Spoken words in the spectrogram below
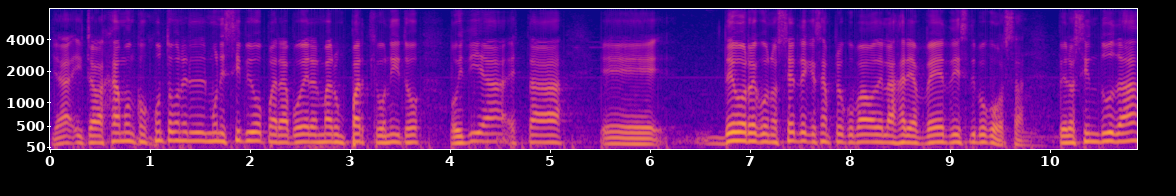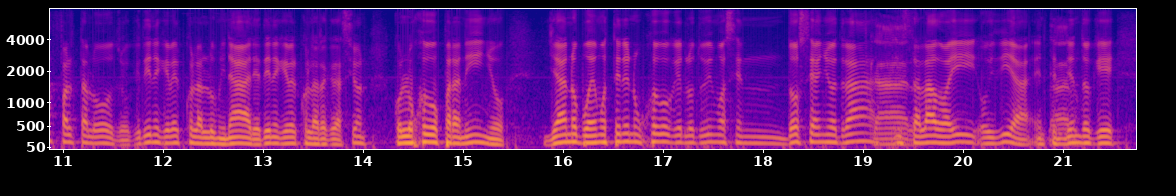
¿ya? Y trabajamos en conjunto con el municipio para poder armar un parque bonito. Hoy día está, eh, debo reconocer de que se han preocupado de las áreas verdes y ese tipo de cosas, pero sin duda falta lo otro, que tiene que ver con la luminaria, tiene que ver con la recreación, con los juegos para niños. Ya no podemos tener un juego que lo tuvimos hace 12 años atrás Claro. instalado ahí hoy día, entendiendo que,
